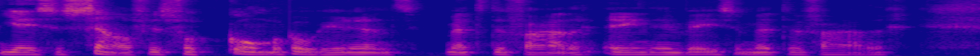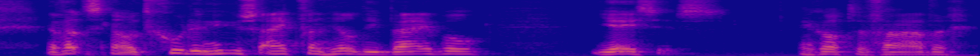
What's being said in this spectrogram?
Jezus zelf is volkomen coherent met de Vader, één in wezen met de Vader. En wat is nou het goede nieuws eigenlijk van heel die Bijbel? Jezus en God de Vader,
